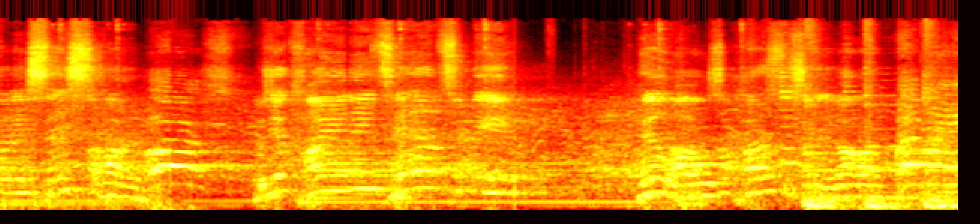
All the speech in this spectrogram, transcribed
for heart. Would you kindly tell to me how was a person the yard?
